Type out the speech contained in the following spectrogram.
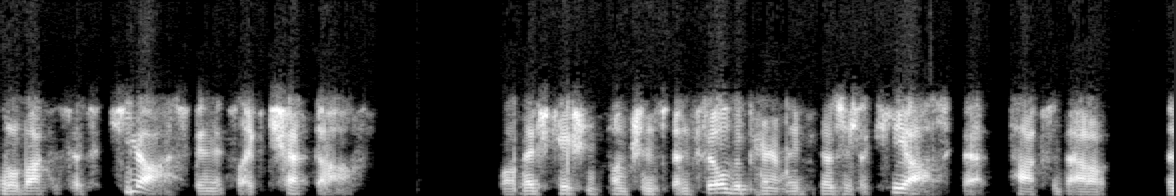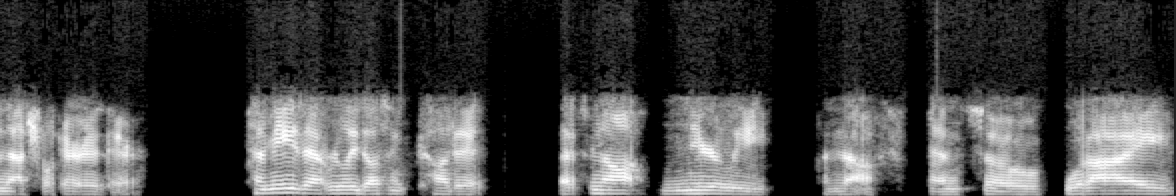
little box that says kiosk, and it's like checked off. Well, the education function's been filled apparently because there's a kiosk that talks about the natural area there. To me, that really doesn't cut it. That's not nearly enough. And so, what I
